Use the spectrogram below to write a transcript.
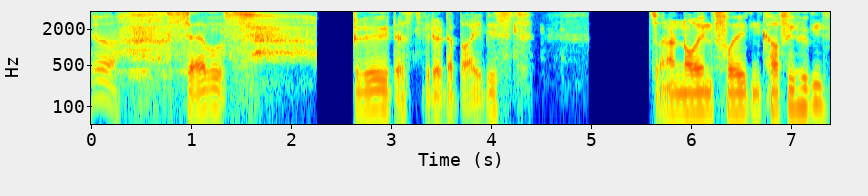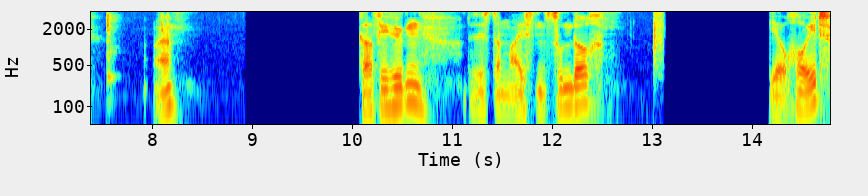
Ja, Servus. Schön, dass du wieder dabei bist. Zu einer neuen Folge Kaffeehügen. Ja. Kaffeehügen, das ist dann meistens Sonntag. Wie auch heute.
